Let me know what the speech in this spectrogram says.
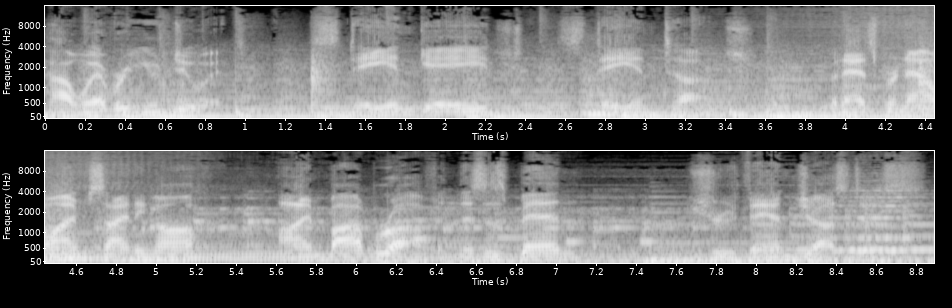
However, you do it, stay engaged, stay in touch. But as for now, I'm signing off. I'm Bob Ruff, and this has been Truth and Justice.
